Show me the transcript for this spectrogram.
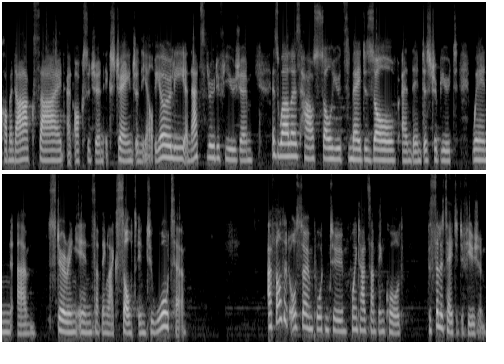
carbon dioxide and oxygen exchange in the alveoli, and that's through diffusion as well as how solutes may dissolve and then distribute when um, stirring in something like salt into water. I felt it also important to point out something called facilitated diffusion.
